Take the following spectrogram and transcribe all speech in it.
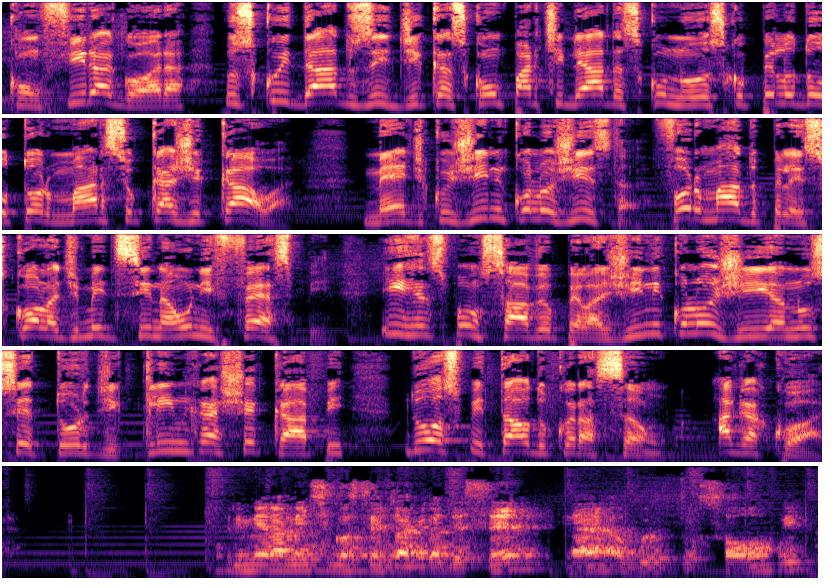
Confira agora os cuidados e dicas compartilhadas conosco pelo Dr. Márcio Kajikawa, médico ginecologista, formado pela Escola de Medicina Unifesp e responsável pela ginecologia no setor de clínica check-up do Hospital do Coração, HCOR. Primeiramente, gostaria de agradecer né, ao Grupo Solve.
